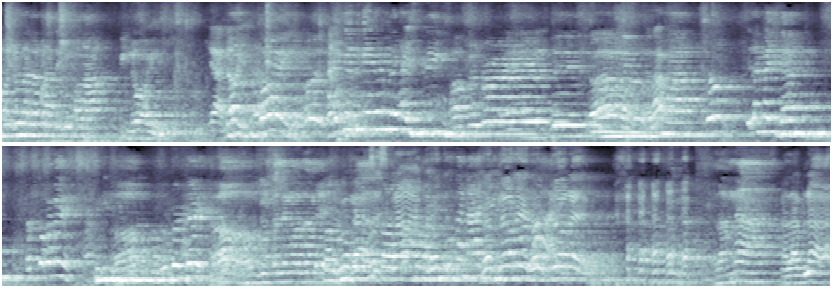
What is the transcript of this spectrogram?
mamaya na lang natin yung mga Pinoy. Yan, Noy! Noy! Ano yung Happy birthday! Salamat! Ilan kayo dyan? Tatlo kami. Happy birthday. Oo, huwag yung kalimutan. Subscribe, Rob Loren, Rob Loren. Alam na. Alam na, ah.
